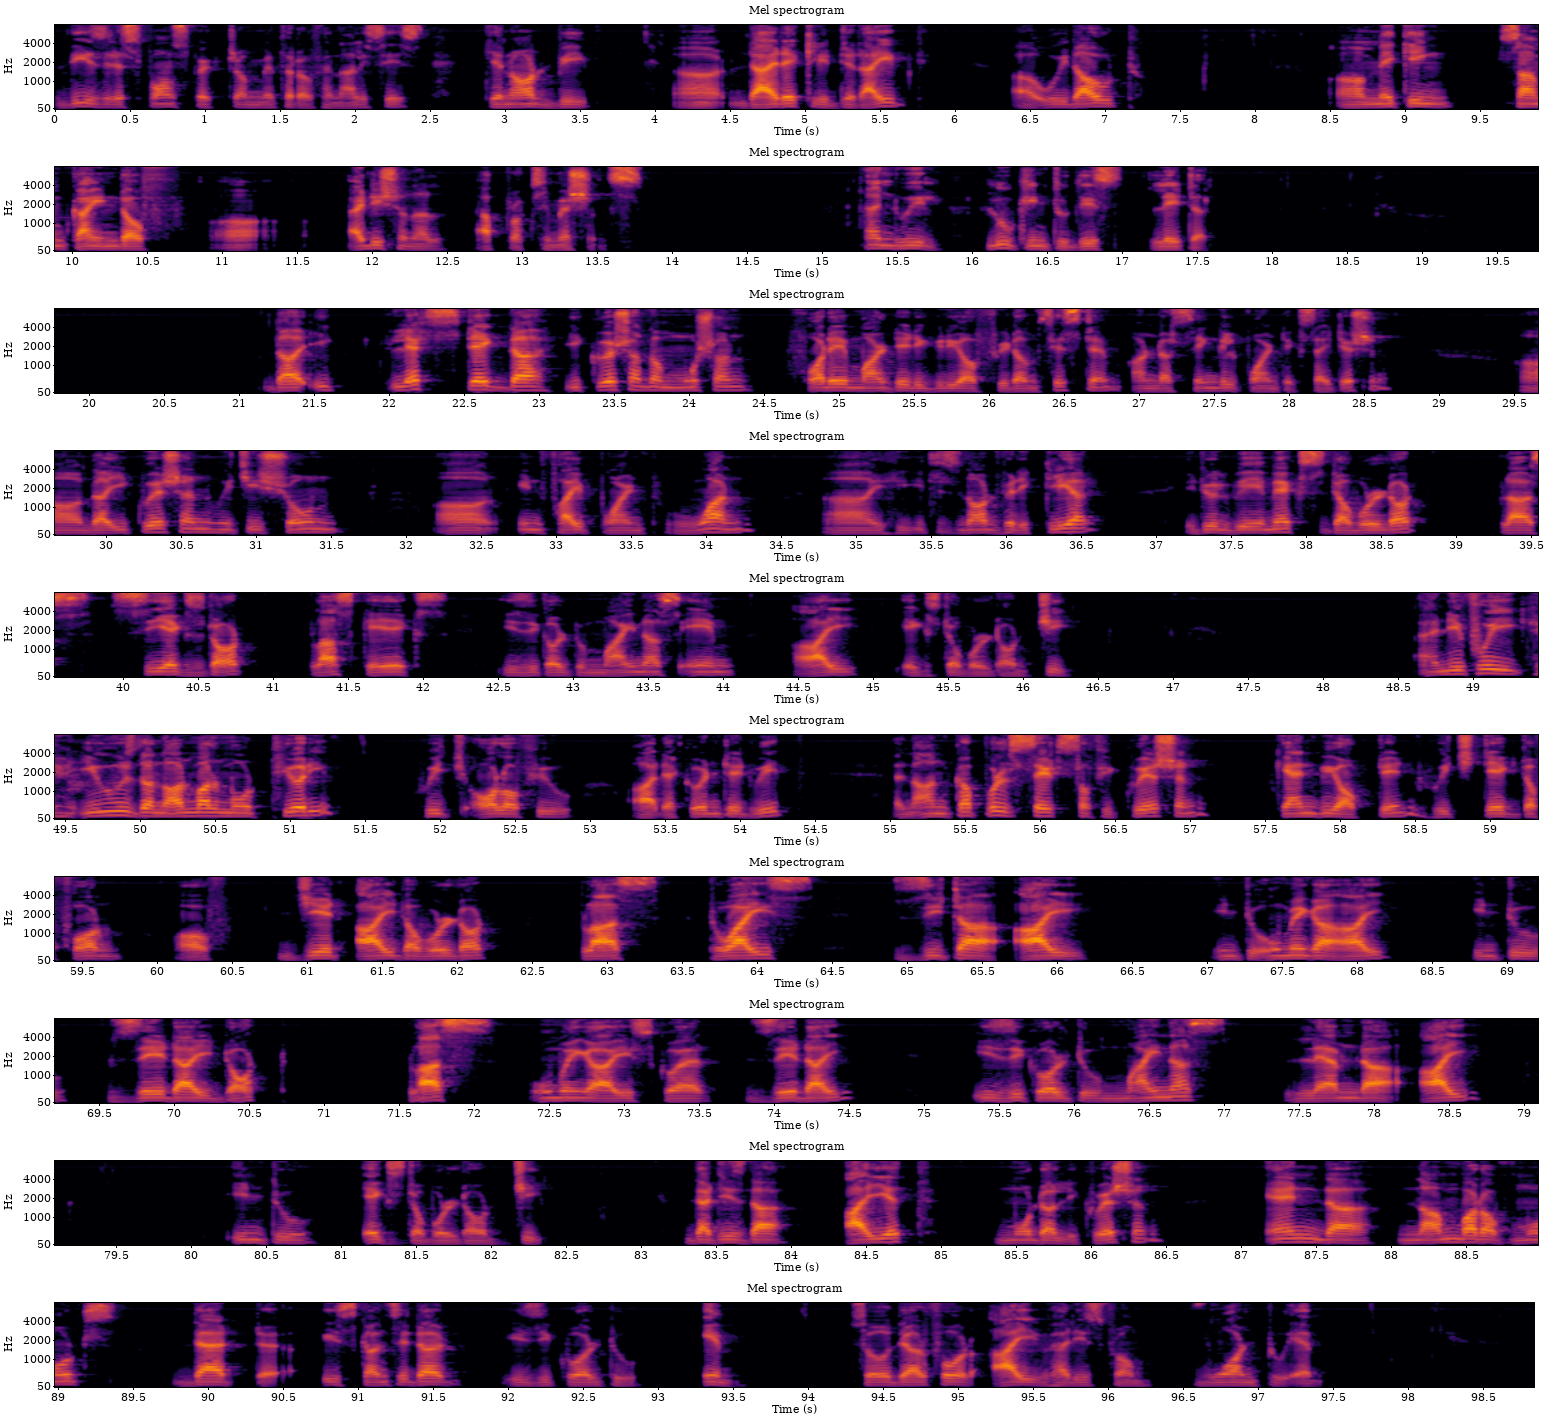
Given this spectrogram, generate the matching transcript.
these response spectrum method of analysis cannot be uh, directly derived uh, without uh, making some kind of uh, additional approximations and we will look into this later. The let us take the equation of motion for a multi degree of freedom system under single point excitation. Uh, the equation which is shown uh, in 5.1 uh, it is not very clear it will be mx double dot plus cx dot plus kx is equal to minus m i x double dot g. And if we use the normal mode theory which all of you are acquainted with, an uncoupled sets of equation can be obtained which take the form of z i double dot plus twice zeta i into omega i into z i dot plus omega i square z i is equal to minus lambda i into x double dot g. That is the ith modal equation and the number of modes that uh, is considered is equal to m. So, therefore, i varies from 1 to m.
